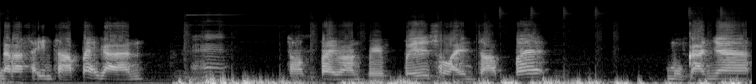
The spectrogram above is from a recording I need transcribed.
ngerasain capek kan? Heeh. capek kan PP selain capek mukanya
